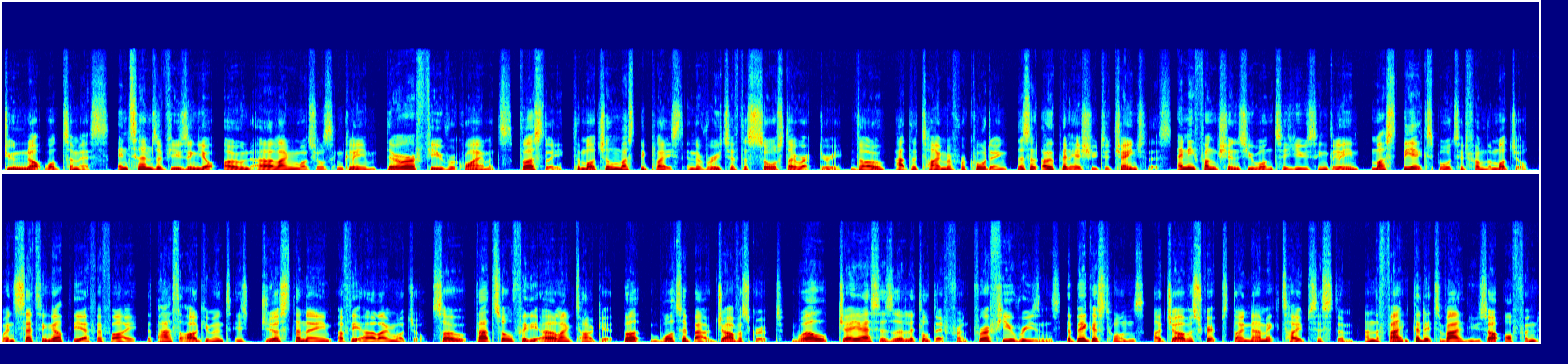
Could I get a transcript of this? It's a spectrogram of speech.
do not want to miss. In terms of using your own Erlang modules in Gleam, there are a few requirements. Firstly, the module must be placed in the root of the source directory, though, at the time of recording, there's an open issue to change this. Any functions you want to use in Gleam must be exported from the module. When setting up the FFI, the path argument is just the name of the Erlang module. So that's all for the Erlang target. But what about JavaScript? Well, JS is a little different for a few reasons. The biggest ones are JavaScript's dynamic type system and the fact that its values are often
